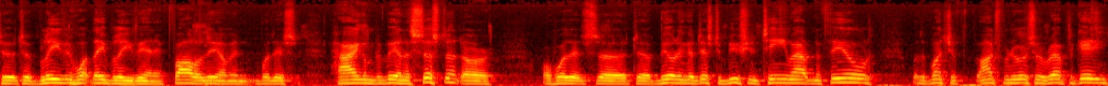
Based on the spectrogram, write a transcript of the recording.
to, to believe in what they believe in and follow them, and whether it's hiring them to be an assistant or or whether it's uh, to building a distribution team out in the field with a bunch of entrepreneurs who are replicating.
